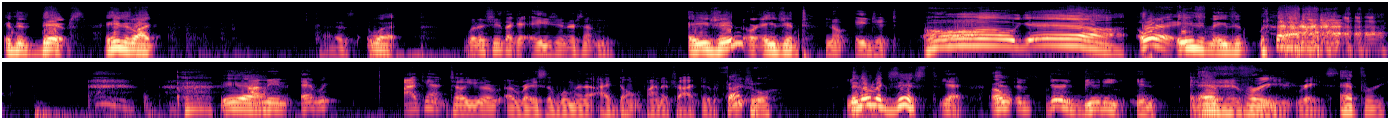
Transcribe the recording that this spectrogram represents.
and just dips. And he's like, Cause "What? what if she's like an Asian or something? Asian or agent?" No, agent. Oh yeah, or an Asian agent. yeah, I mean, every. I can't tell you a, a race of women that I don't find attractive. factual. You They know, don't exist. Yeah. Um, There- there's beauty in Every- every, race. Every,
